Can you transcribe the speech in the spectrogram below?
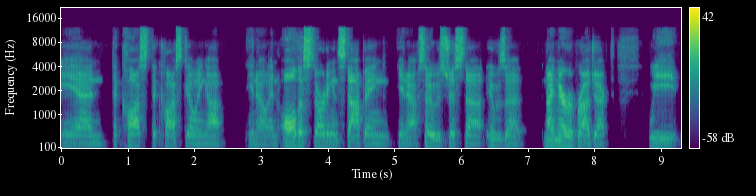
and the cost the cost going up you know and all the starting and stopping you know so it was just uh it was a nightmare of a project we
